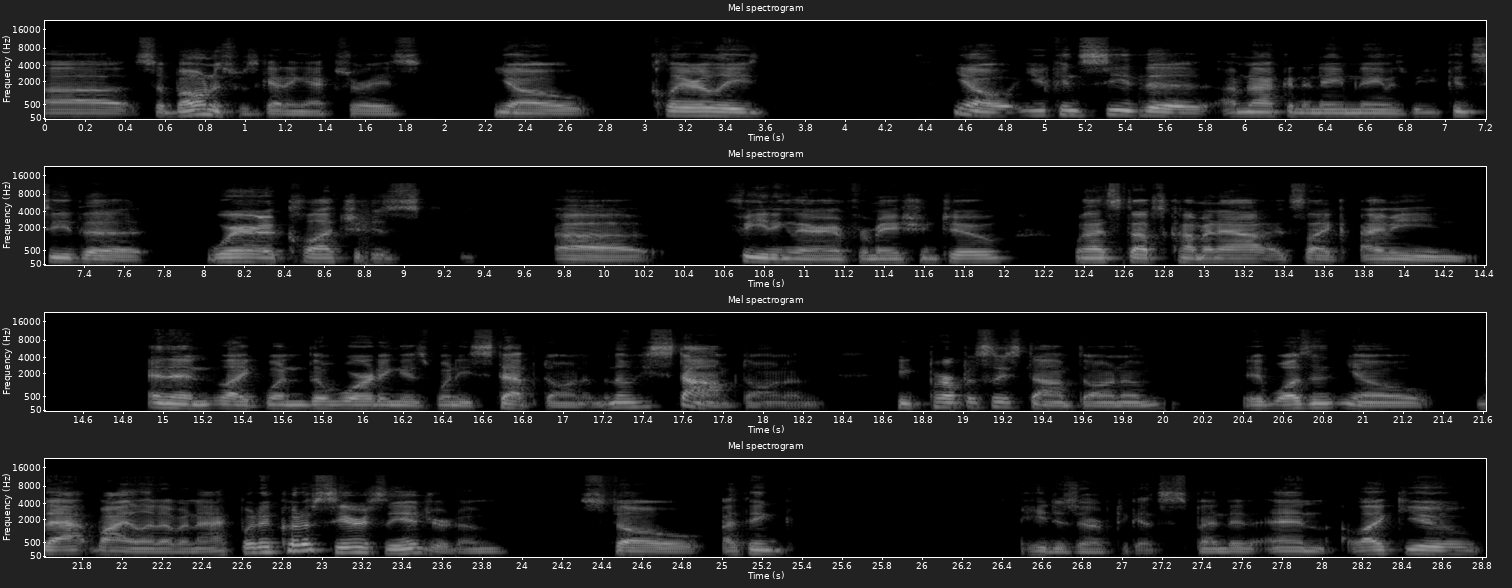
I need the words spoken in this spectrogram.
uh, Sabonis was getting X-rays. You know, clearly, you know, you can see the. I'm not going to name names, but you can see the where a clutch is uh, feeding their information to when that stuff's coming out. It's like, I mean, and then like when the wording is when he stepped on him. No, he stomped on him. He purposely stomped on him. It wasn't, you know, that violent of an act, but it could have seriously injured him. So I think he deserved to get suspended. And like you,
